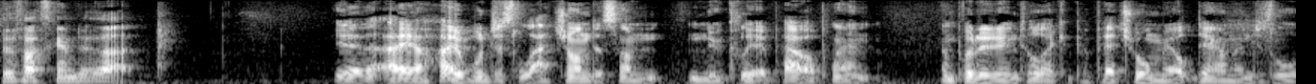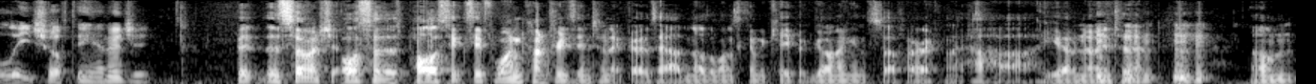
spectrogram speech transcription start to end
Who the fuck's gonna do that? Yeah, the AI will just latch onto some nuclear power plant and put it into like a perpetual meltdown and just leech off the energy. But there's so much. Also, there's politics. If one country's internet goes out, another one's going to keep it going and stuff. I reckon, like, haha, you have no internet. um,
